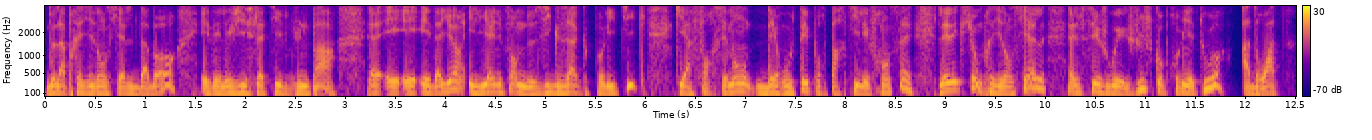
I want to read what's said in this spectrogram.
de la présidentielle d'abord et des législatives d'une part. Et, et- et d'ailleurs, il y a une forme de zigzag politique qui a forcément dérouté pour partie les Français. L'élection présidentielle, elle s'est jouée jusqu'au premier tour à droite.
